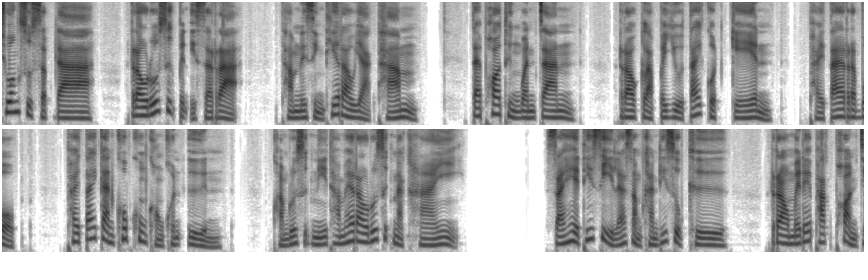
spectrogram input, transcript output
ช่วงสุดสัปดาห์ เรารู้สึกเป็นอิสระ ทำในสิ่งที่เราอยากทำแต่พอถึงวันจันทร์ เรากลับไปอยู่ใต้กฎเกณฑ์ ภายใต้ระบบ ภายใต้การควบคุมของคนอื่น ความรู้สึกนี้ทำให้เรารู้สึกหนักไฮสาเหตุที่ 4 และสำคัญที่สุดคือ เราไม่ได้พักผ่อนจ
